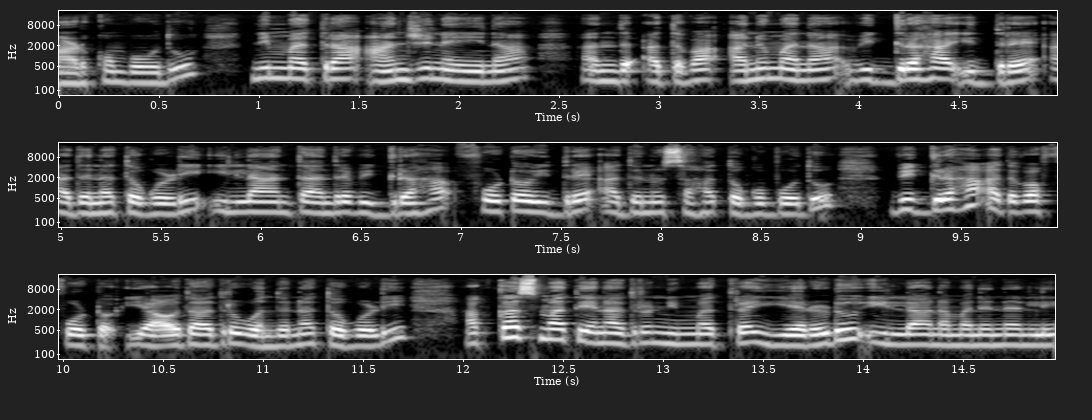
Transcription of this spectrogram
ಮಾಡ್ಕೊಬೋದು. ನಿಮ್ಮ ಹತ್ರ ಆಂಜನೇಯನ ಅಂದ ಅಥವಾ ಹನುಮನ ವಿಗ್ರಹ ಇದ್ದರೆ ಅದನ್ನು ತಗೊಳ್ಳಿ. ಇಲ್ಲ ಅಂತ ಅಂದರೆ ವಿಗ್ರಹ, ಫೋಟೋ ಇದ್ದರೆ ಅದನ್ನು ಸಹ ತಗೋಬೋದು. ವಿಗ್ರಹ ಅಥವಾ ಫೋಟೋ ಯಾವುದಾದ್ರೂ ಒಂದನ್ನು ತಗೊಳ್ಳಿ. ಅಕಸ್ಮಾತ್ ಏನಾದರೂ ನಿಮ್ಮ ಹತ್ರ ಎರಡೂ ಇಲ್ಲ, ನಮ್ಮ ಮನೆಯಲ್ಲಿ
